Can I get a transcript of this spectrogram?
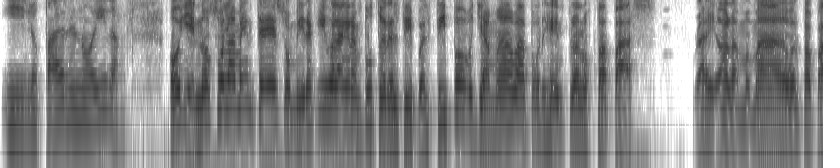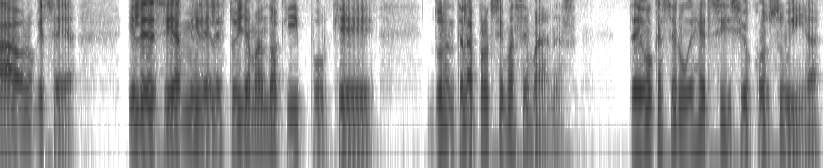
y los padres no iban. Oye, no solamente eso, mira que hijo de la gran puta era el tipo. El tipo llamaba, por ejemplo, a los papás, right? O a la mamá o el papá o lo que sea. Y le decía, mire, le estoy llamando aquí porque durante las próximas semanas tengo que hacer un ejercicio con su hija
